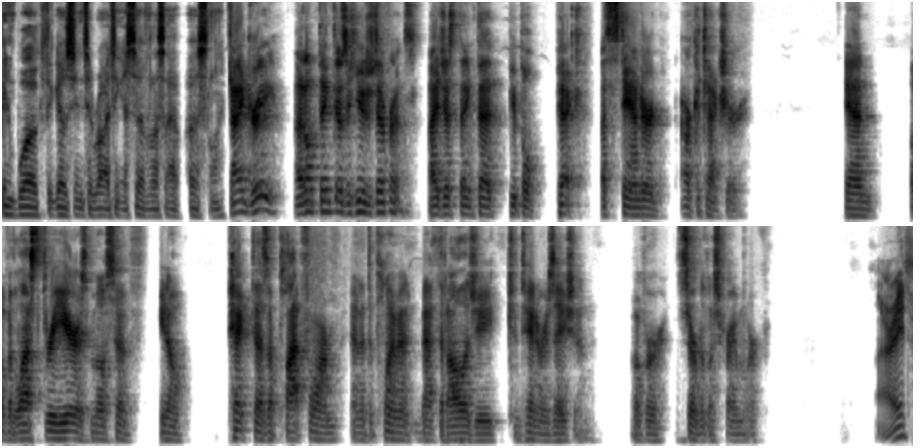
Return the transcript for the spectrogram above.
in work that goes into writing a serverless app personally. I agree. I don't think there's a huge difference. I just think that people pick a standard architecture. And over the last three years, most have, you know, picked as a platform and a deployment methodology containerization over serverless framework. All right.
